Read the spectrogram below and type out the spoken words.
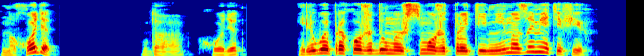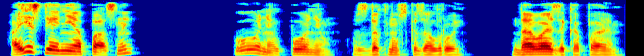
Но ходят? Да, ходят. И любой прохожий, думаешь, сможет пройти мимо, заметив их? А если они опасны? Понял, понял, вздохнув, сказал Рой. Давай закопаем.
